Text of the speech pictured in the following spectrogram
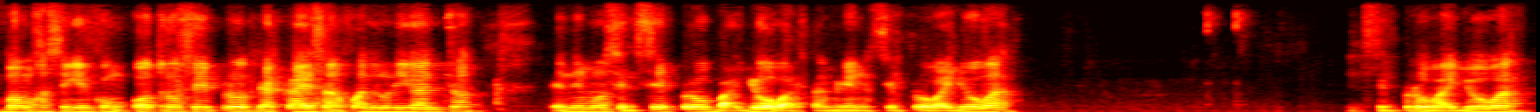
vamos a seguir con otro CEPRO de acá de San Juan del Urigancho. Tenemos el CEPRO Bayobar también, el CEPRO Bayobar. El CEPRO Bayobar.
